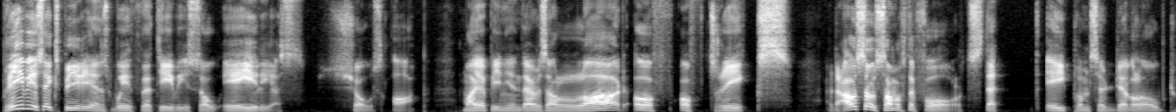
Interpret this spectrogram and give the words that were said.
previous experience with the TV show Alias shows up my opinion, there's a lot of, of tricks and also some of the faults that Abrams had developed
